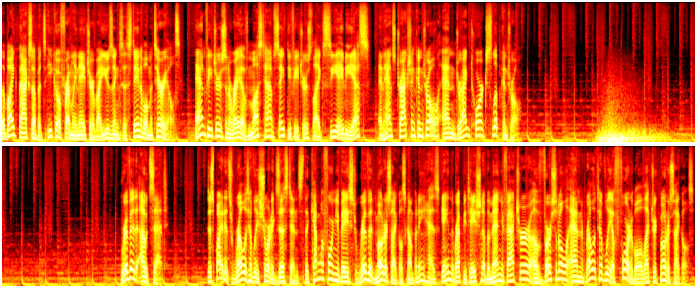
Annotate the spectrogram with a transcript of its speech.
The bike backs up its eco-friendly nature by using sustainable materials and features an array of must-have safety features like CABS, enhanced traction control, and drag torque slip control. Ryvid Outset Despite its relatively short existence, the California-based Ryvid Motorcycles Company has gained the reputation of a manufacturer of versatile and relatively affordable electric motorcycles.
